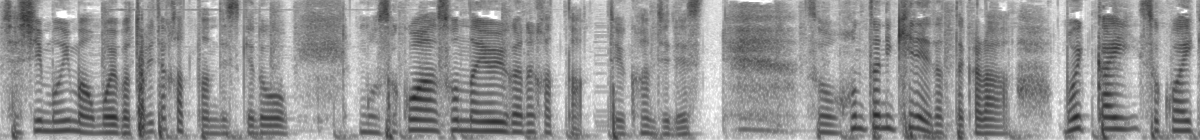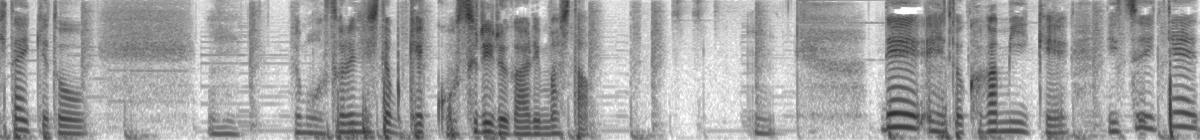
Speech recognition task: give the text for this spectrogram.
写真も今思えば撮りたかったんですけど、もうそこはそんな余裕がなかったっていう感じです。そう、本当に綺麗だったから、もう一回そこは行きたいけど、うん。でもそれにしても結構スリルがありました。うん。で、えっ、ー、と、鏡池について、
